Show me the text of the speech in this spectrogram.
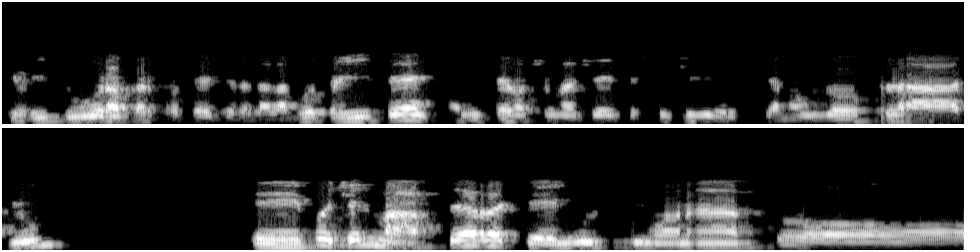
fioritura per proteggere dalla botrite, all'interno c'è un agente specifico che si chiama Ulocladium. E poi c'è il Master che è l'ultimo nato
